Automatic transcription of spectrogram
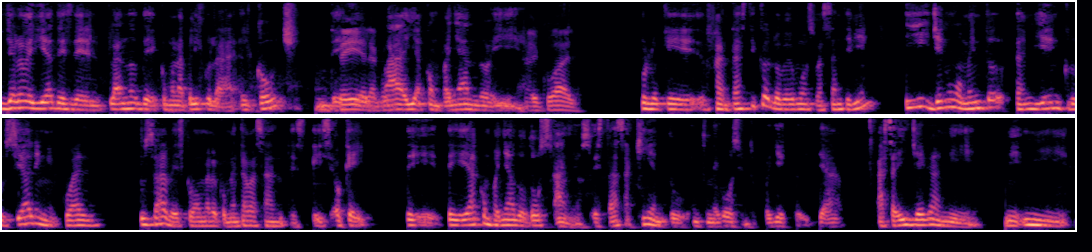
yo lo veía desde el plano de, como la película, el coach, de sí, va ahí acompañando y... Tal cual. Por lo que, fantástico, lo vemos bastante bien. Y llega un momento también crucial en el cual tú sabes, como me lo comentabas antes, que dice, ok, te, he acompañado dos años, estás aquí en tu, en tu negocio, en tu proyecto, y ya hasta ahí llega mi, mi,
